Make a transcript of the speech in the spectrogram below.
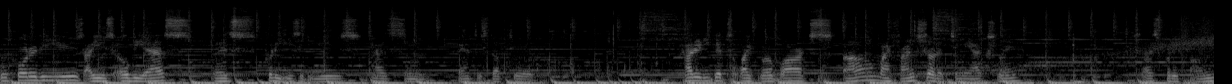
recorder do you use? I use OBS. It's pretty easy to use. It has some fancy stuff to it. How did you get to like Roblox? Oh, my friend showed it to me actually. So that's pretty fun.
